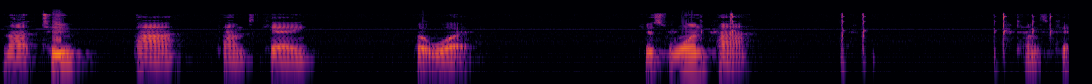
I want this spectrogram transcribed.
not 2 pi times k, but what? Just 1 pi times k.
